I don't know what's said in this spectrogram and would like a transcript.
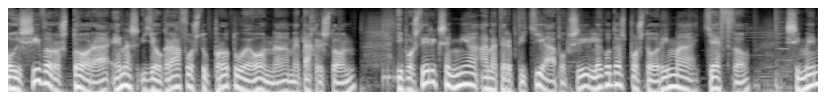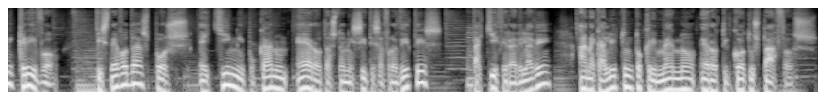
Ο Ισίδωρος τώρα, ένας γεωγράφος του πρώτου αιώνα μετά Χριστόν, υποστήριξε μία ανατερεπτική άποψη λέγοντας πως το ρήμα «κέφθο» σημαίνει «κρύβο», πιστεύοντας πως εκείνοι που κάνουν έρωτα στο νησί της Αφροδίτης, τα κύθυρα δηλαδή, ανακαλύπτουν το κρυμμένο ερωτικό τους πάθος.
